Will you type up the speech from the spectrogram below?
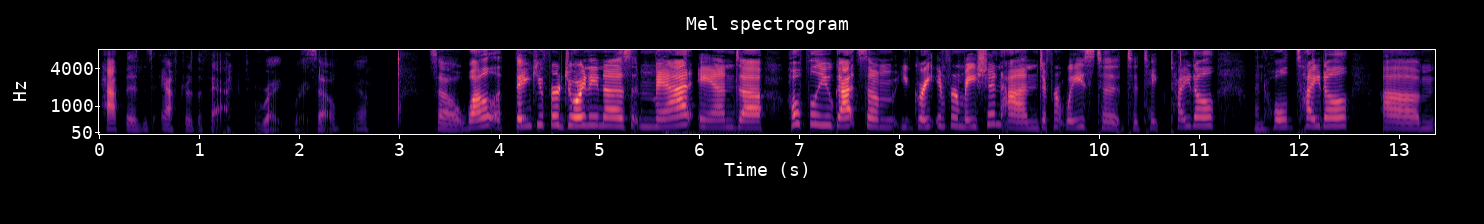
happens after the fact. Right, right. So Yeah. So well, thank you for joining us, Matt, and uh, hopefully you got some great information on different ways to to take title and hold title. Um,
